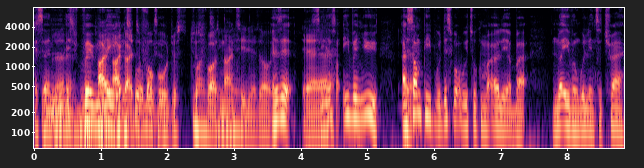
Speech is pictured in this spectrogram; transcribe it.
It's a Similar it's very I, late. I in got sport into of boxing. football just just before I was 19, 19 years old. Is it? Yeah. See, that's not, even you. And Yeah. some people, this is what we were talking about earlier about not even willing to try.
